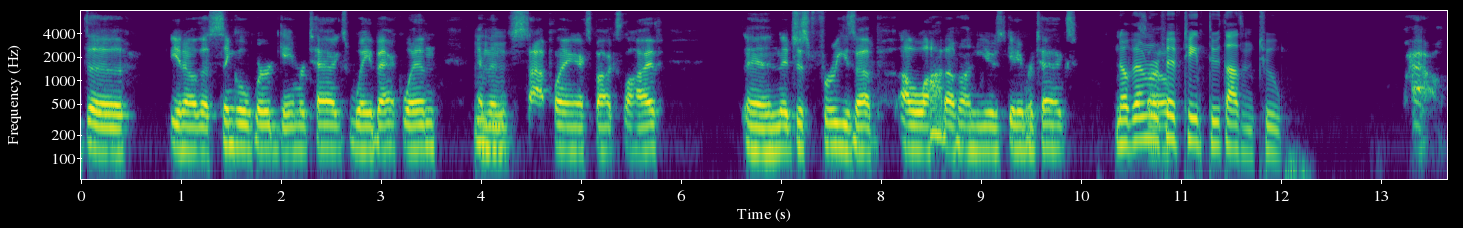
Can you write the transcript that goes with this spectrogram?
the you know the single word gamer tags way back when, and then mm-hmm. stop playing Xbox Live, and it just frees up a lot of unused gamer tags. November so- fifteenth, two thousand two. Wow.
